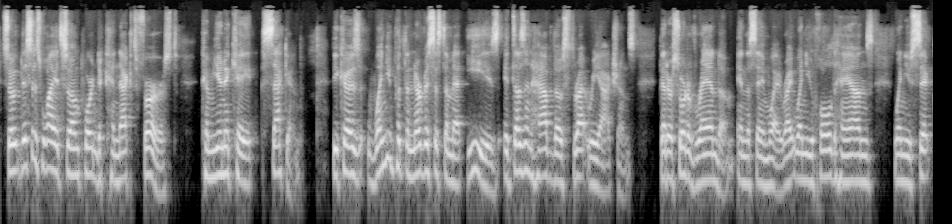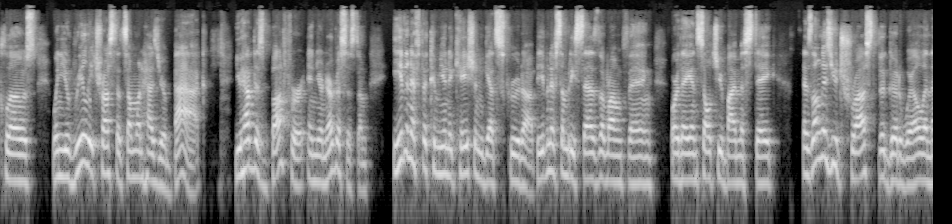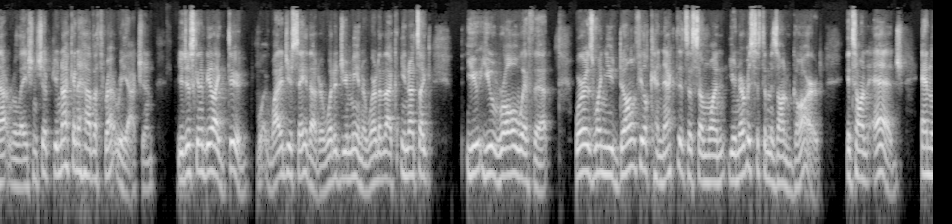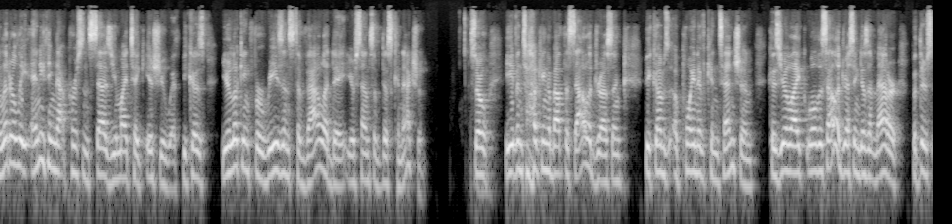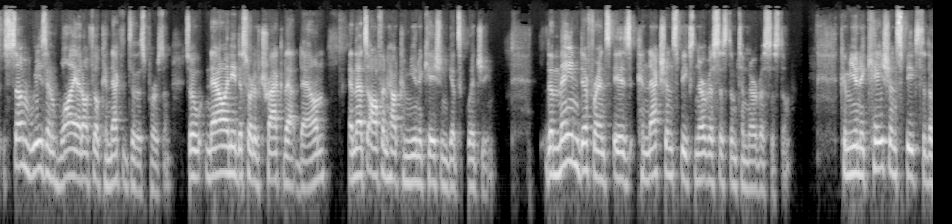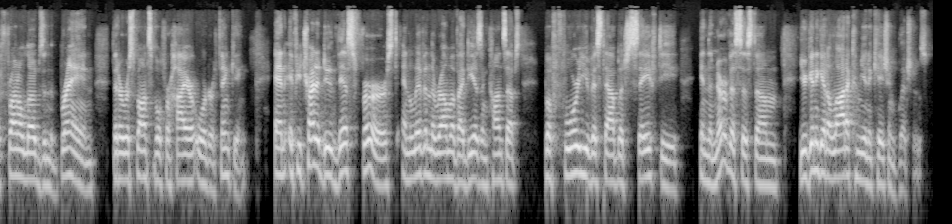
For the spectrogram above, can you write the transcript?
So this is why it's so important to connect first, communicate second. Because when you put the nervous system at ease, it doesn't have those threat reactions that are sort of random in the same way, right? When you hold hands, when you sit close, when you really trust that someone has your back, you have this buffer in your nervous system. Even if the communication gets screwed up, even if somebody says the wrong thing or they insult you by mistake, as long as you trust the goodwill in that relationship, you're not going to have a threat reaction. You're just going to be like, dude, why did you say that? Or what did you mean? Or where did that, you know, it's like you, you roll with it. Whereas when you don't feel connected to someone, your nervous system is on guard, it's on edge. And literally anything that person says, you might take issue with because you're looking for reasons to validate your sense of disconnection. So even talking about the salad dressing becomes a point of contention because you're like, well, the salad dressing doesn't matter, but there's some reason why I don't feel connected to this person. So now I need to sort of track that down. And that's often how communication gets glitchy. The main difference is connection speaks nervous system to nervous system. Communication speaks to the frontal lobes in the brain that are responsible for higher order thinking. And if you try to do this first and live in the realm of ideas and concepts, before you've established safety in the nervous system, you're going to get a lot of communication glitches.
